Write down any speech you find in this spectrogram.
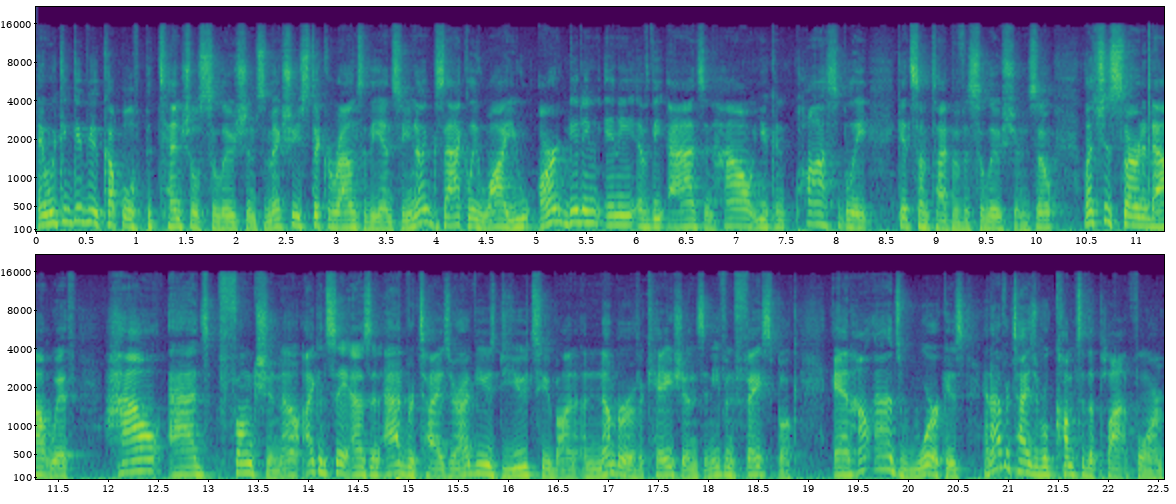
And we can give you a couple of potential solutions, so make sure you stick around to the end so you know exactly why you aren't getting any of the ads and how you can possibly get some type of a solution. So let's just start it out with how ads function. Now, I can say as an advertiser, I've used YouTube on a number of occasions and even Facebook. And how ads work is an advertiser will come to the platform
